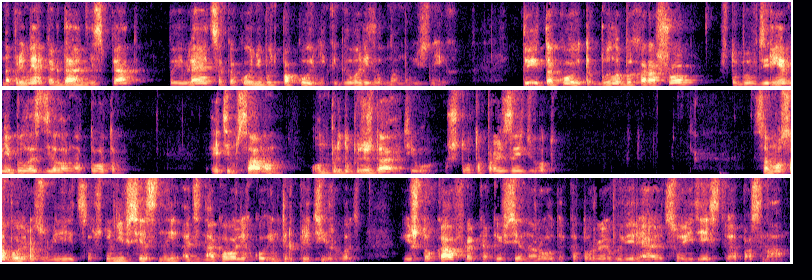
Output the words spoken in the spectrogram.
Например, когда они спят, появляется какой-нибудь покойник и говорит одному из них, «Ты такой-то, было бы хорошо, чтобы в деревне было сделано то-то». Этим самым он предупреждает его, что-то произойдет. Само собой разумеется, что не все сны одинаково легко интерпретировать, и что кафры, как и все народы, которые выверяют свои действия по снам,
